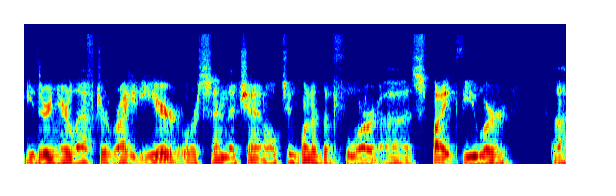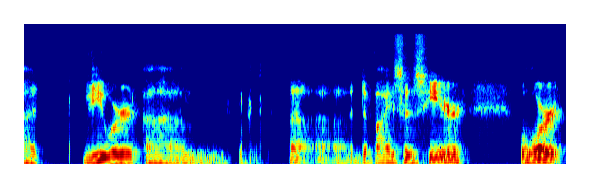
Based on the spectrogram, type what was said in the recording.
either in your left or right ear, or send the channel to one of the four uh, Spike viewer uh, viewer um, uh, devices here, or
